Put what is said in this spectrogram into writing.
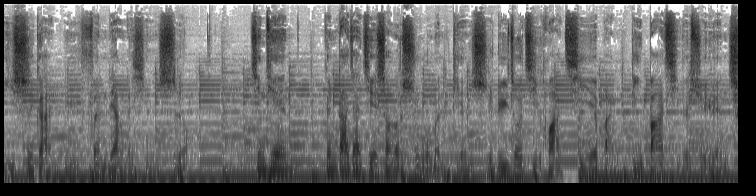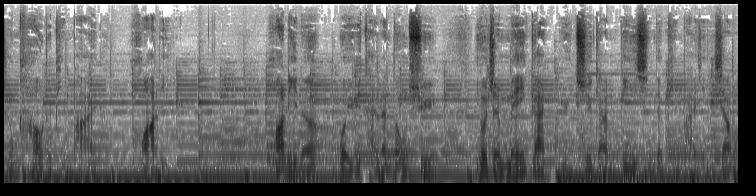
仪式感与分量的形式哦。今天跟大家介绍的是我们点石绿洲计划企业版第八期的学员陈浩的品牌花里。花里呢位于台南东区，有着美感与质感并行的品牌形象哦，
